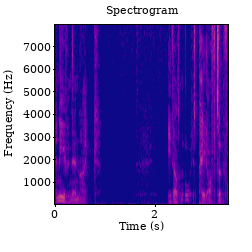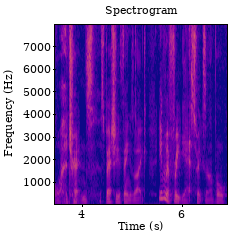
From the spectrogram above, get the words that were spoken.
And even then, like, it doesn't always pay off to follow trends, especially things like even with 3DS, for example.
